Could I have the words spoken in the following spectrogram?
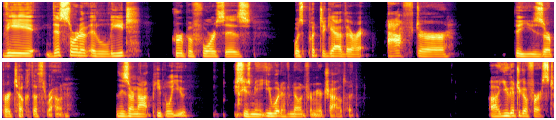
The this sort of elite group of forces was put together after the usurper took the throne. These are not people you, excuse me, you would have known from your childhood. Uh, you get to go first.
